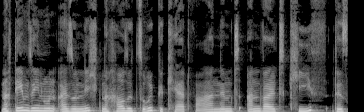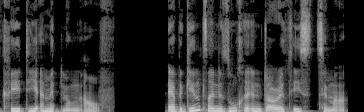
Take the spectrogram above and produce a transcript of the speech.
Nachdem sie nun also nicht nach Hause zurückgekehrt war, nimmt Anwalt Keith diskret die Ermittlungen auf. Er beginnt seine Suche in Dorothys Zimmer.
